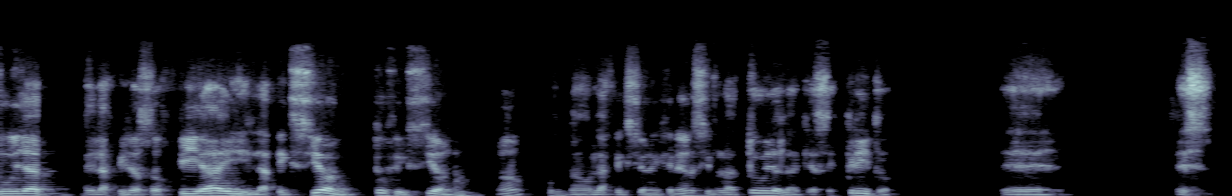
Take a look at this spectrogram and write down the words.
tuya de la filosofía y la ficción, tu ficción, ¿no? No la ficción en general, sino la tuya, la que has escrito. Eh, es,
